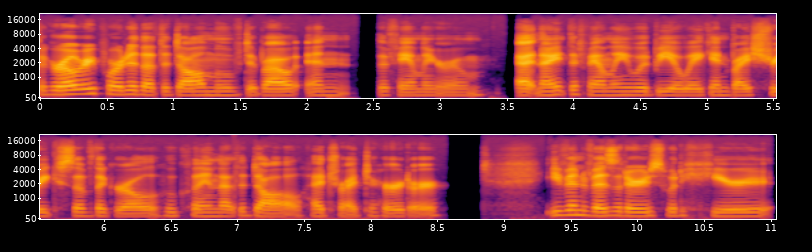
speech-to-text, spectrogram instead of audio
The girl reported that the doll moved about in the family room. At night, the family would be awakened by shrieks of the girl who claimed that the doll had tried to hurt her. Even visitors would hear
